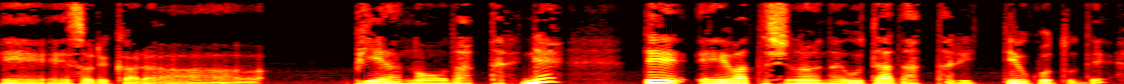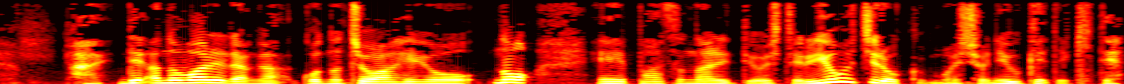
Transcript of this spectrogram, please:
えー、それから、ピアノだったりね。で、えー、私のような歌だったりっていうことで。はい。で、あの、我らが、このチョアヘヨの、えー、パーソナリティをしている洋一郎くんも一緒に受けてきて、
